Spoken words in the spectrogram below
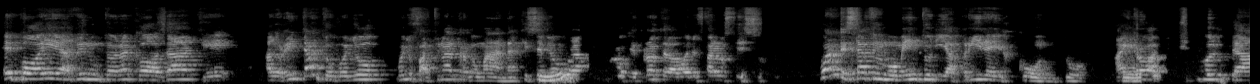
e poi è avvenuta una cosa che... Allora, intanto voglio, voglio farti un'altra domanda, anche se abbiamo parlato che però te la voglio fare lo stesso. Quando è stato il momento di aprire il conto? Hai trovato difficoltà?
